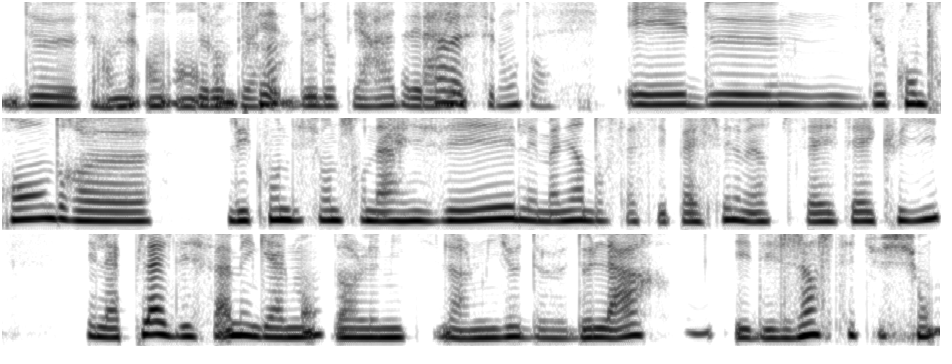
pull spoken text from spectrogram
de, de l'opéra. Elle n'est pas restée longtemps. Et de, de comprendre les conditions de son arrivée, les manières dont ça s'est passé, la manière dont ça a été accueilli, et la place des femmes également dans le, dans le milieu de, de l'art et des institutions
